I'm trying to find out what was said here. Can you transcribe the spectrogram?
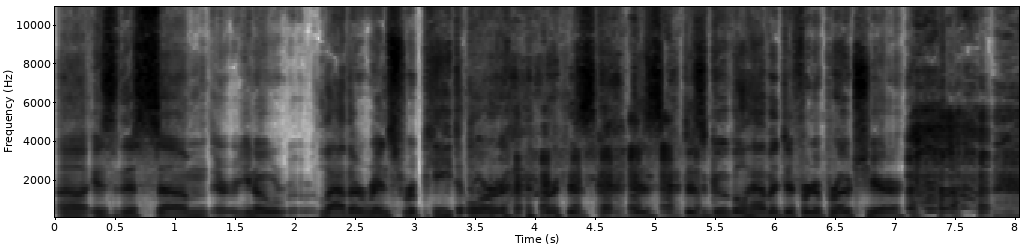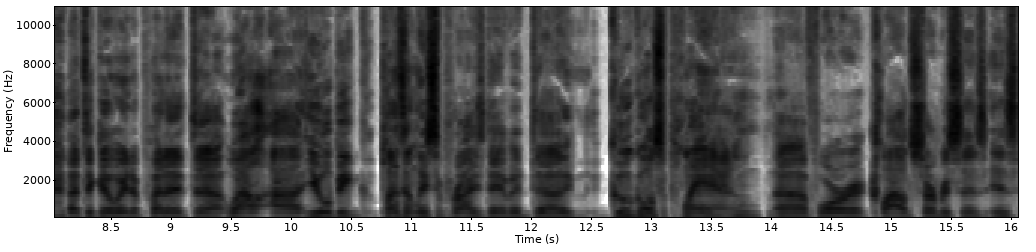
Uh, is this, um, you know, lather, rinse, repeat, or, or is, does does Google have a different approach here? That's a good way to put it. Uh, well, uh, you will be pleasantly surprised, David. Uh, Google's plan uh, for cloud services is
